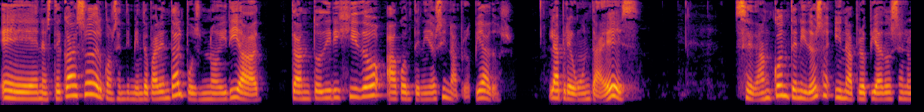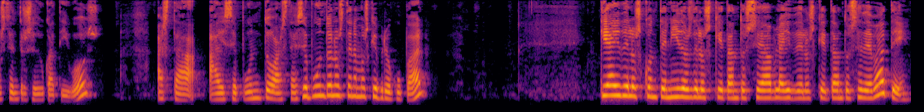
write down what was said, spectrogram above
En este caso, del consentimiento parental, pues no iría tanto dirigido a contenidos inapropiados. La pregunta es, ¿se dan contenidos inapropiados en los centros educativos? Hasta a ese punto, hasta ese punto nos tenemos que preocupar. ¿Qué hay de los contenidos de los que tanto se habla y de los que tanto se debate?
